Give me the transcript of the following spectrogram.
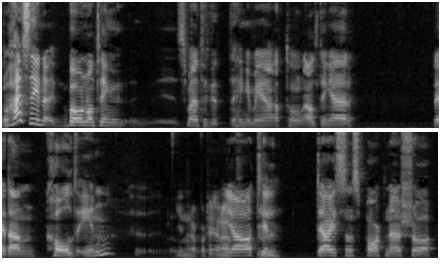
Och här säger Bo någonting som jag inte riktigt hänger med att hon, allting är redan called in. Inrapporterat. Ja, till Dysons partners och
